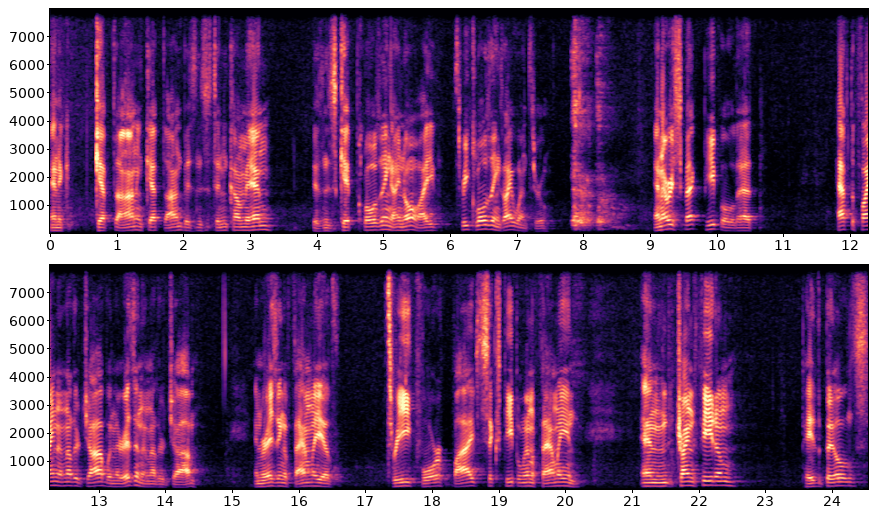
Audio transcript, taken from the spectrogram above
And it kept on and kept on. Businesses didn't come in. Businesses kept closing. I know, I, three closings I went through. And I respect people that have to find another job when there isn't another job. And raising a family of three, four, five, six people in a family and, and trying to feed them, pay the bills,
